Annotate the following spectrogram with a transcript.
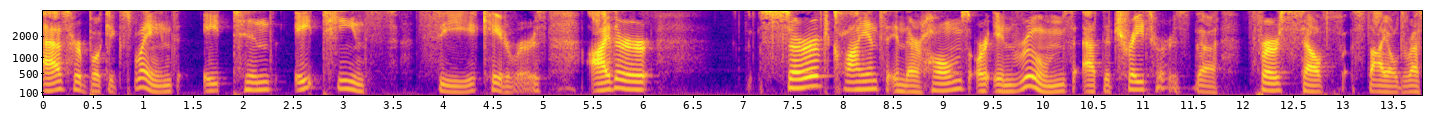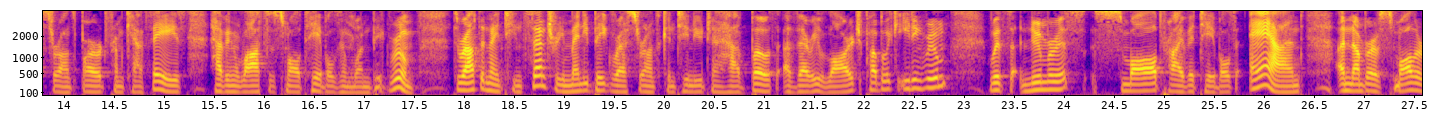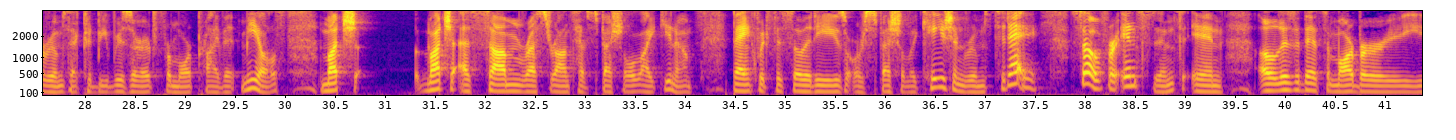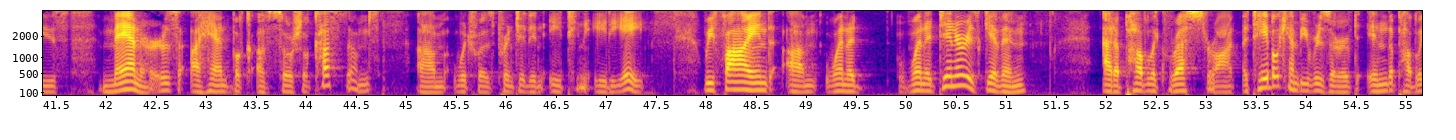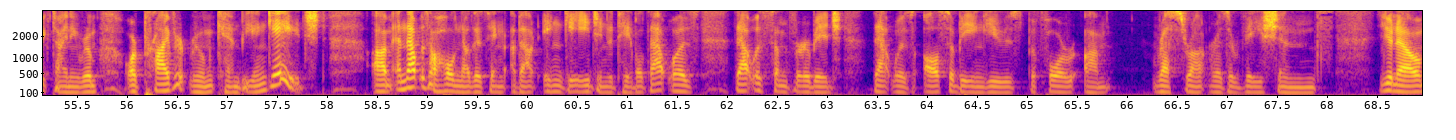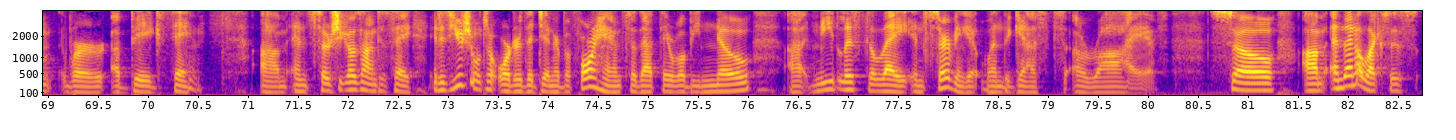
As her book explains, 18th, 18th C caterers either served clients in their homes or in rooms at the traiteurs, the first self styled restaurants borrowed from cafes, having lots of small tables in one big room. Throughout the 19th century, many big restaurants continued to have both a very large public eating room with numerous small private tables and a number of smaller rooms that could be reserved for more private meals. Much much as some restaurants have special, like, you know, banquet facilities or special occasion rooms today. So, for instance, in Elizabeth Marbury's Manners, a handbook of social customs, um, which was printed in 1888, we find um, when a when a dinner is given at a public restaurant, a table can be reserved in the public dining room or private room can be engaged. Um, and that was a whole nother thing about engaging a table. That was that was some verbiage that was also being used before um, restaurant reservations, you know, were a big thing. Um, and so she goes on to say, it is usual to order the dinner beforehand so that there will be no uh, needless delay in serving it when the guests arrive. So, um, and then Alexis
